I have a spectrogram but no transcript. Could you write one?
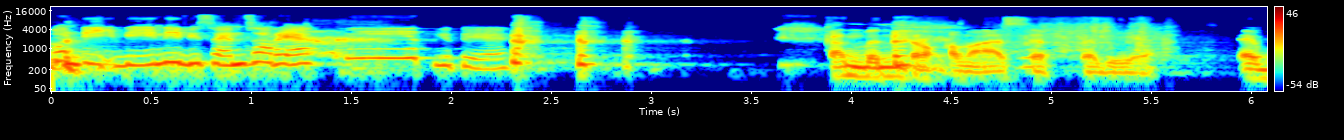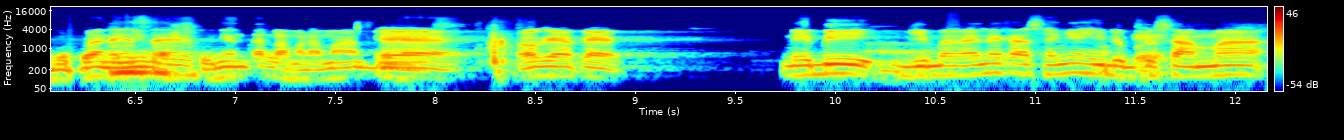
Oh di, di ini disensor ya, Tit, gitu ya. kan bentrok sama Asep tadi ya. Eh, buruan Ayo, ini waktunya ntar lama-lama habis. Ya, oke oke. Nih Bi, Ah. gimana rasanya hidup Oke. bersama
